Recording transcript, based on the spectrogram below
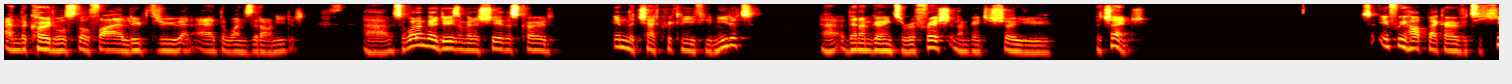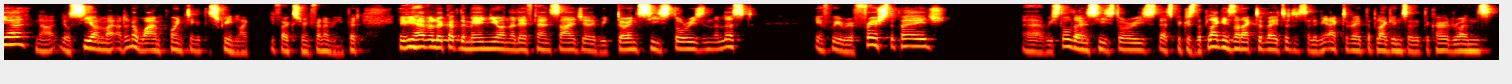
and the code will still fire loop through and add the ones that are needed. Uh, so what I'm going to do is I'm going to share this code in the chat quickly if you need it. Uh, then I'm going to refresh and I'm going to show you the change. So if we hop back over to here, now you'll see on my, I don't know why I'm pointing at the screen like you folks are in front of me, but if you have a look at the menu on the left-hand side here, we don't see stories in the list. If we refresh the page, uh, we still don't see stories. That's because the plugin's not activated. So let me activate the plugin so that the code runs.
